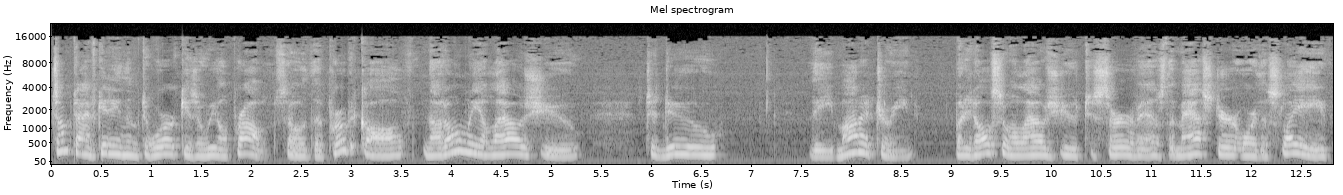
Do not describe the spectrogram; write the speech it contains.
sometimes getting them to work is a real problem. So the protocol not only allows you to do the monitoring, but it also allows you to serve as the master or the slave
